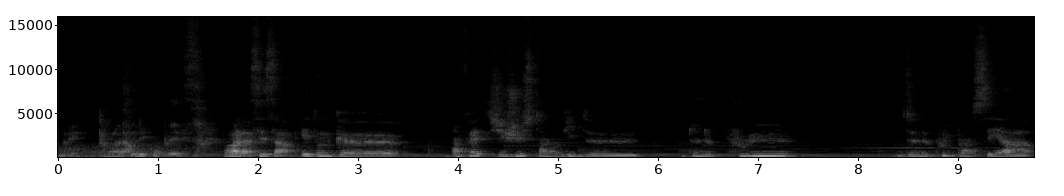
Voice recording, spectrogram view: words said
Voilà. C'est les complexes. Voilà, c'est ça. Et donc, en fait, j'ai juste envie de, de, ne plus, de ne plus penser à,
